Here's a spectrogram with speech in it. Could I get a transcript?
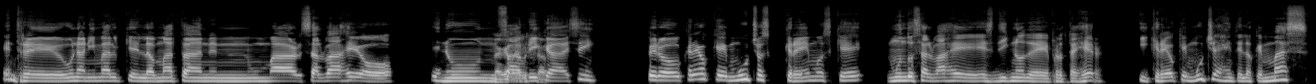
entre un animal que lo matan en un mar salvaje o en una fábrica, sí. Pero creo que muchos creemos que mundo salvaje es digno de proteger y creo que mucha gente lo que más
